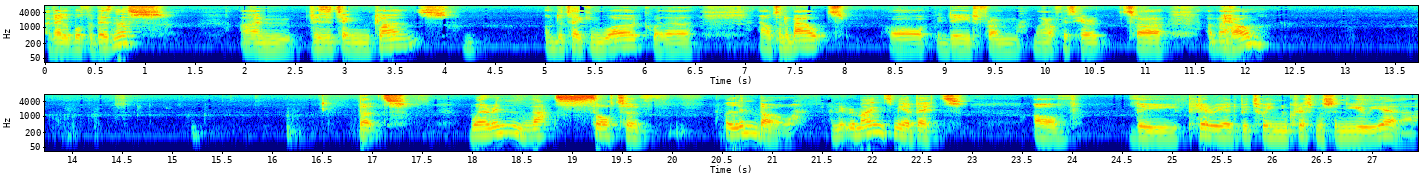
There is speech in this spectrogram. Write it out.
available for business. I'm visiting clients, undertaking work, whether out and about, or indeed from my office here at, uh, at my home. But we're in that sort of limbo, and it reminds me a bit of the period between Christmas and New Year,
